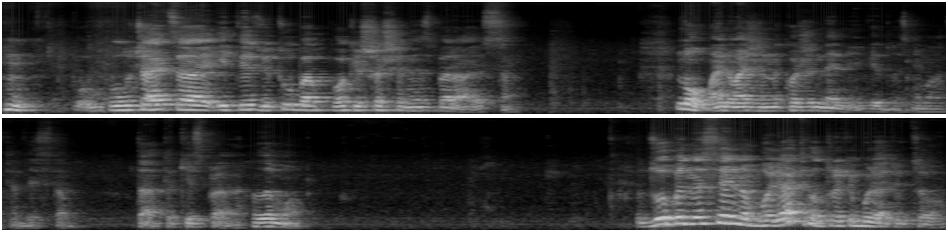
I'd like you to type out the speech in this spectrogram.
хм, Получається, іти з Ютуба поки що ще не збираюся. Ну, маю на увазі не кожен день відео знімати десь там. Так, такі справи. Лимон. Зуби не сильно болять, але трохи болять від цього.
